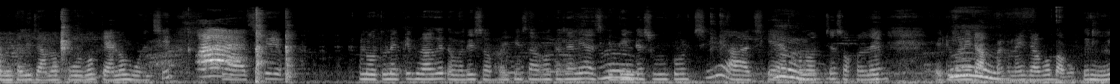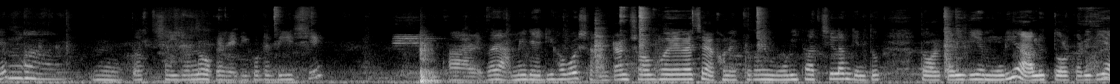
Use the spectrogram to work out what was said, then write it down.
আমি খালি জামা পরবো কেন বলছি? আজকে নতুন একটি ব্লগে তোমাদের সবাইকে স্বাগত জানিয়ে আজকে দিনটা শুরু করছি। আর আজকে এখন হচ্ছে সকালে একটুখানি ডাক্তারখানায় যাব বাবুকে নিয়ে। তো সেই জন্য ওকে রেডি করে দিয়েছি। আর এবার আমি রেডি হব স্নান টান সব হয়ে গেছে। এখন একটুখানি মুড়ি খাচ্ছিলাম, কিন্তু তরকারি দিয়ে মুড়ি, আলুর তরকারি দিয়ে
